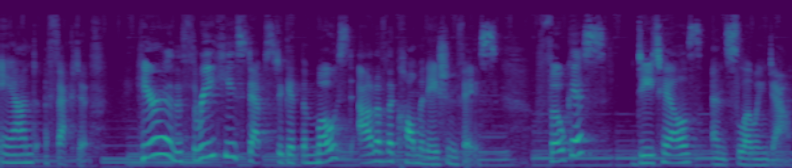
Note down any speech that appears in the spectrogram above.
and effective. Here are the three key steps to get the most out of the culmination phase focus, details, and slowing down.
